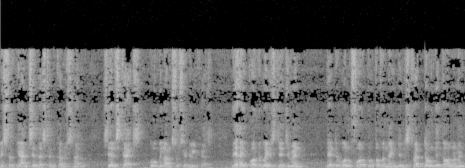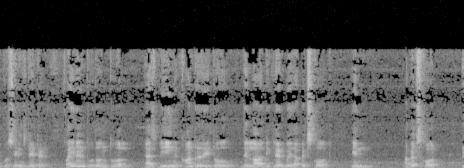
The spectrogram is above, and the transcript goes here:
Mr. Gyanchand, Assistant Commissioner, Sales Tax, who belongs to scheduled caste. The High Court, by its judgment dated 1-4-2019, struck down the government proceedings dated 5-9-2012 as being contrary to the law declared by the Apex Court in Apex Court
